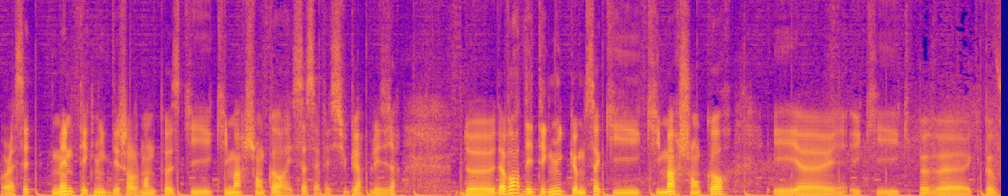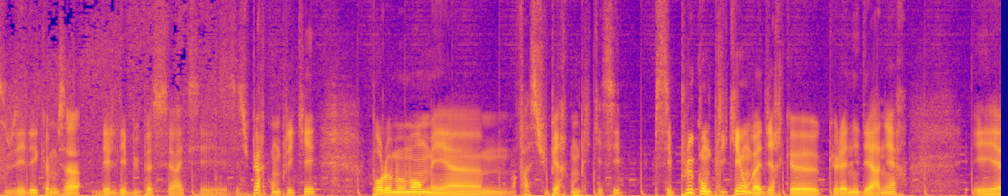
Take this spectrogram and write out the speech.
Voilà, cette même technique des changements de poste qui, marche encore, et ça, ça fait super plaisir d'avoir des techniques comme ça qui, marchent encore et, euh, qui, peuvent, euh, qui peuvent vous aider comme ça dès le début, parce que c'est vrai que c'est super compliqué pour le moment, mais enfin, super compliqué. C'est plus compliqué, on va dire, que, l'année dernière. Et,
